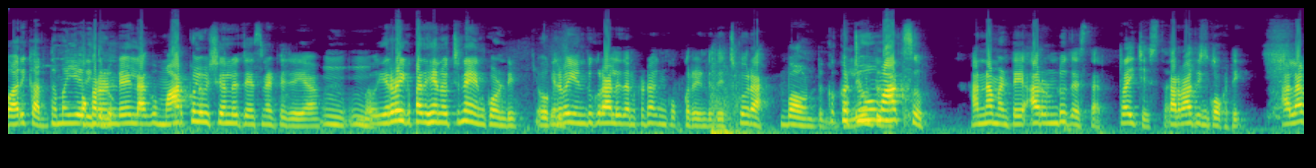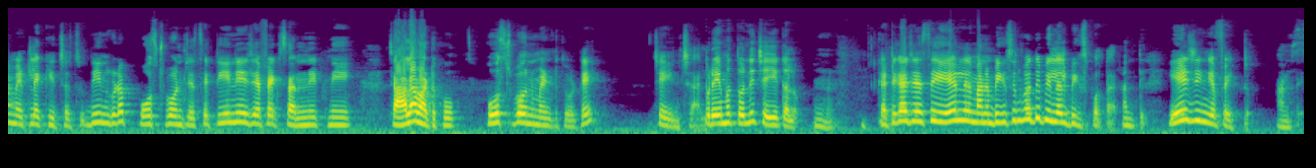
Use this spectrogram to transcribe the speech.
వారికి అర్థమయ్యే ఒక రీతిలో రెండేళ్ళు ఆగు. మార్కుల విషయంలో చేసినట్టే చేయ. ఇరవైకి పదిహేను వచ్చినాయి అనుకోండి. ఇరవై ఎందుకు రాలేదు అనుకుంటా ఇంకొక రెండు తెచ్చుకోరా. బాగుంటుంది. ఇంకొక టూ మార్క్స్ అన్నామంటే ఆ రెండు తెస్తారు. ట్రై చేస్తారు. తర్వాత ఇంకొకటి. అలా మెట్లెక్కించవచ్చు దీన్ని కూడా పోస్ట్ పోన్ చేసి టీనేజ్ ఎఫెక్ట్స్ అన్నిటినీ చాలా మటుకు పోస్ట్ పోన్మెంట్ తోటే చేయించాలి. ప్రేమతోనే చేయగలం. గట్టిగా చేస్తే ఏం లేదు. మనం బిగిసిన కొద్దీ పిల్లలు బిగిసిపోతారు. అంతే. ఏజింగ్ ఎఫెక్ట్ అంతే.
